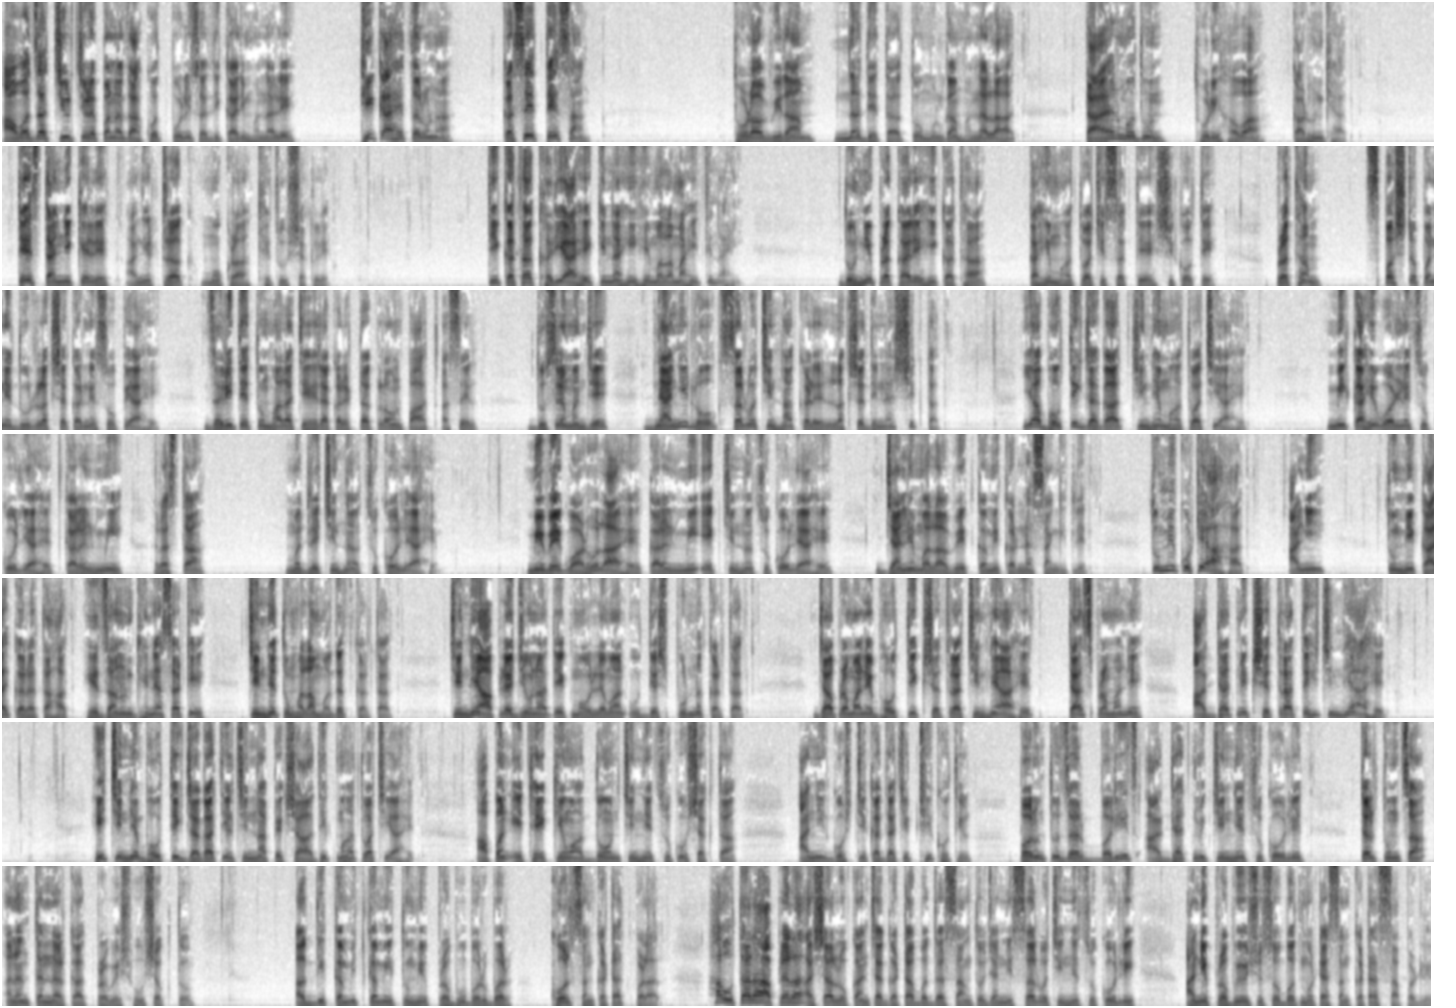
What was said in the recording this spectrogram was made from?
आवाजात चिडचिडेपणा दाखवत पोलीस अधिकारी म्हणाले ठीक आहे तरुणा कसे ते सांग. थोडा विराम न देता तो मुलगा म्हणाला टायरमधून थोडी हवा काढून घ्या तेच त्यांनी केलेत आणि ट्रक मोकळा खेचू शकले. ती कथा खरी आहे की नाही हे मला माहिती नाही. दोन्ही प्रकारे ही कथा काही महत्वाची सत्ये शिकवते. प्रथम स्पष्टपणे दुर्लक्ष करणे सोपे आहे. जरी ते तुम्हाला चेहऱ्याकडे टक लावून पाहत असेल दुसरे म्हणजे ज्ञानी लोक सर्व चिन्हाकडे लक्ष देण्यास शिकतात. या भौतिक जगात चिन्हे महत्वाची आहेत. मी काही वळणे चुकवली आहेत कारण मी रस्ता मधले चिन्ह चुकवले आहे. मी वेग वाढवला आहे कारण मी एक चिन्ह चुकवले आहे. ज्याने मला वेग कमी करण्यास सांगितले तुम्ही कुठे आहात आणि तुम्ही काय करत आहात हे जाणून घेण्यासाठी चिन्हे तुम्हाला मदत करतात. चिन्हे आपल्या जीवनात एक मौल्यवान उद्देश पूर्ण करतात. ज्याप्रमाणे भौतिक क्षेत्रात चिन्हे आहेत त्याचप्रमाणे आध्यात्मिक क्षेत्रातही चिन्हे आहेत. ही चिन्हे भौतिक जगातील चिन्हापेक्षा अधिक महत्वाची आहेत. आपण येथे किंवा दोन चिन्हे चुकू शकता आणि गोष्टी कदाचित ठीक होतील. परंतु जर बरीच आध्यात्मिक चिन्हे चुकवलीत तर तुमचा अनंत नरकात प्रवेश होऊ शकतो. अगदी कमीत कमी तुम्ही प्रभूबरोबर खोल संकटात पडाल. हा उतारा आपल्याला अशा लोकांच्या गटाबद्दल सांगतो ज्यांनी सर्व चिन्हे चुकवली आणि प्रभू येशूसोबत मोठ्या संकटात सापडले.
